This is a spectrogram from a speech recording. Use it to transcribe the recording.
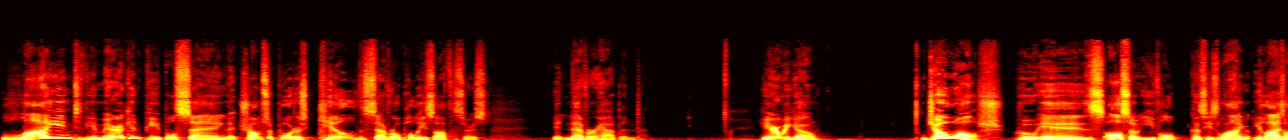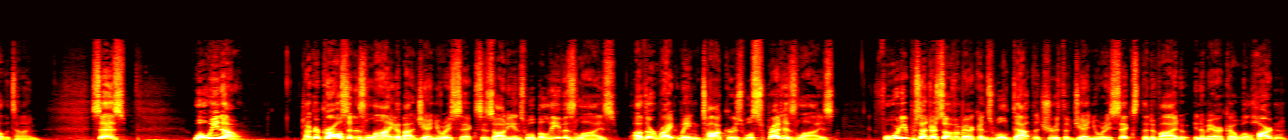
lying to the American people saying that Trump supporters killed several police officers. It never happened. Here we go. Joe Walsh, who is also evil because he's lying, he lies all the time, says, What we know Tucker Carlson is lying about January 6th. His audience will believe his lies. Other right wing talkers will spread his lies. 40% or so of Americans will doubt the truth of January 6th. The divide in America will harden.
